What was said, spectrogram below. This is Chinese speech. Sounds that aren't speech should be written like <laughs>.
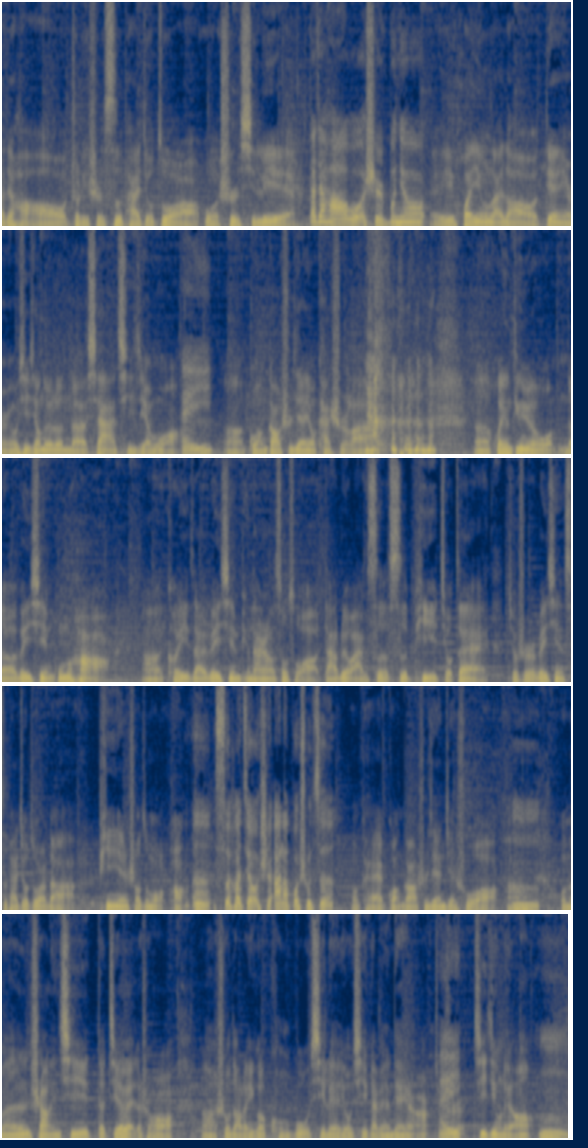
大家好，这里是四排九座，我是喜力。大家好，我是波妞。哎，欢迎来到电影游戏相对论的下期节目。哎，啊，广告时间又开始了。<laughs> 呃，欢迎订阅我们的微信公众号。啊，可以在微信平台上搜索 wx 四 p 九 z，就是微信四排九座的拼音首字母。嗯，四和九是阿拉伯数字。OK，广告时间结束。啊，我们上一期的结尾的时候，啊，说到了一个恐怖系列游戏改编的电影，就是《寂静岭》。嗯。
